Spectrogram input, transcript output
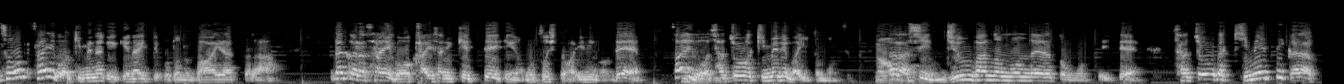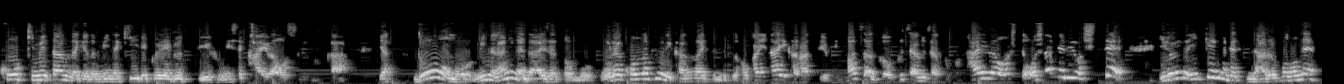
その最後は決めなきゃいけないってことの場合だったら、だから最後会社に決定権を持つ人がいるので、最後は社長が決めればいいと思うんですよ。ただ、し、順番の問題だと思っていて、社長が決めてから、こう決めたんだけどみんな聞いてくれるっていうふうにして会話をするのか、いや、どう思う？みんな何が大事だと思う？俺はこんな風に考えてるんだけど、他にないかなっていうふうに、まずはこうぐちゃぐちゃと対話をして、おしゃべりをして、いろいろ意見が出て、なるほどね、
